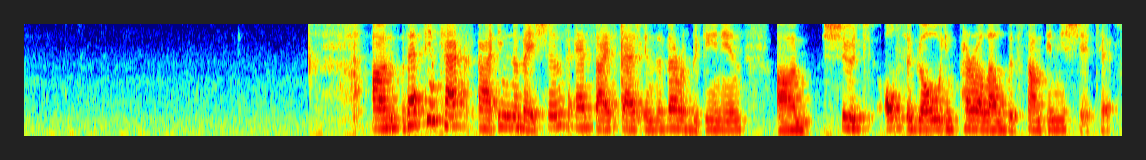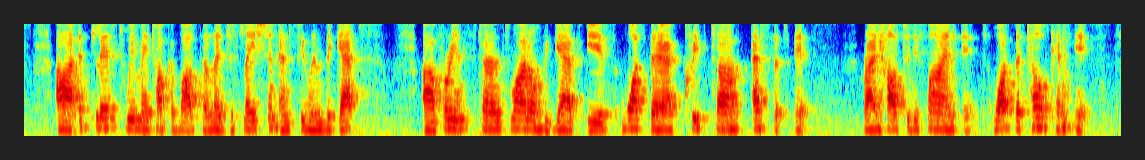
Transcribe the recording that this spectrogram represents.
Um, the fintech uh, innovations, as I said in the very beginning, um, should also go in parallel with some initiatives. Uh, at least we may talk about the legislation and fill in the gaps. Uh, for instance, one of the gap is what the crypto asset is, right? How to define it, what the token is.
